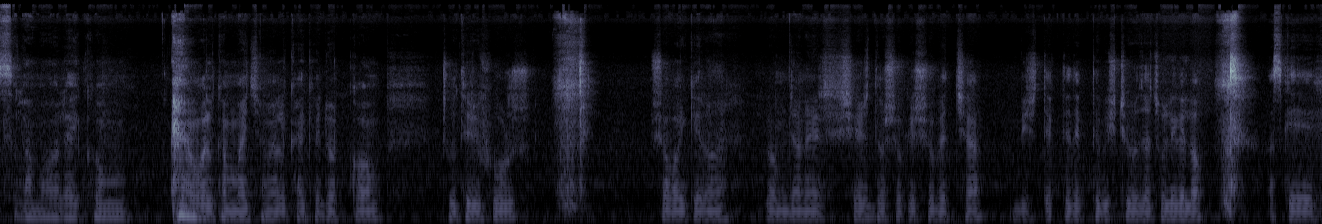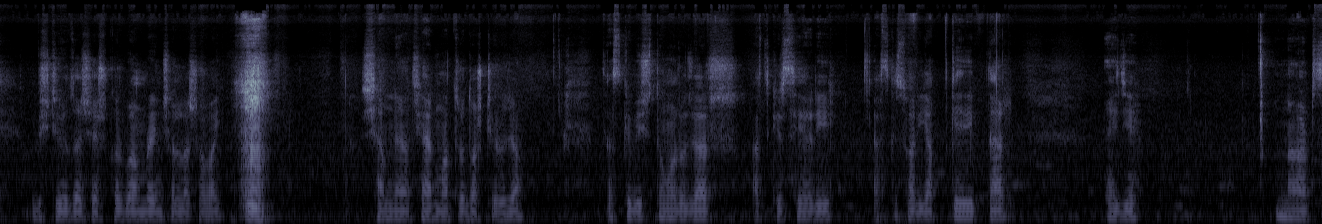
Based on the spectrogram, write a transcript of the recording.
আসসালামু আলাইকুম ওয়েলকাম মাই চ্যানেল খাইকে dot com two three four সবাইকে রমজানের শেষ দর্শকের শুভেচ্ছা। দেখতে দেখতে বৃষ্টি রোজা চলে গেল। আজকে বৃষ্টি রোজা শেষ করব আমরা ইনশাল্লাহ সবাই। সামনে আছে আর মাত্র দশটি রোজা। আজকে বিশতম রোজার আজকের সেহারি, আজকে সরি, আজকের ইফতার। এই যে, নাটস,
